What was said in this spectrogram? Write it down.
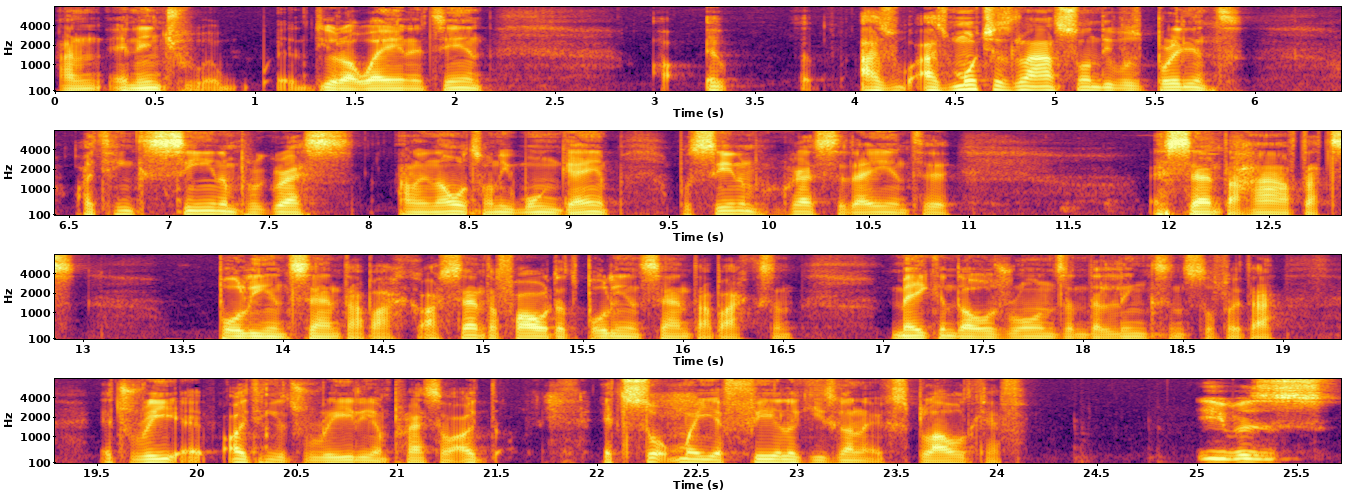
and an inch uh, the other way and it's in. It, as as much as last Sunday was brilliant, I think seeing him progress, and I know it's only one game, but seeing him progress today into a centre half that's bullying centre back or centre forward that's bullying centre backs and making those runs and the links and stuff like that. It's re I think it's really impressive. I, it's something where you feel like he's going to explode, Kev. He was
